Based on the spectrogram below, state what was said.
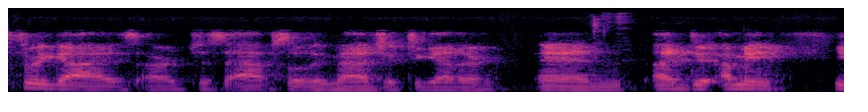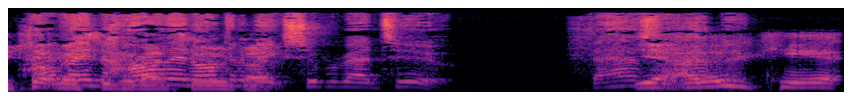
three guys are just absolutely magic together. And I do. I mean, you can't are, make they, how are they not going to but make Superbad two? That has yeah, to I know you can't.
